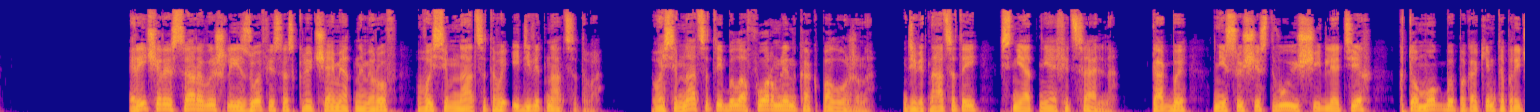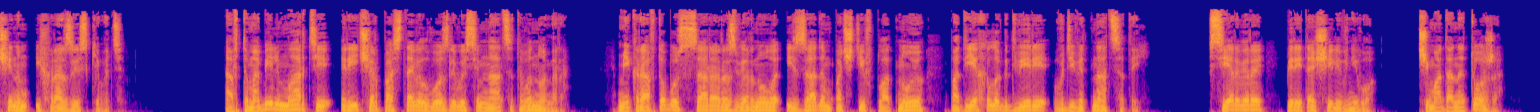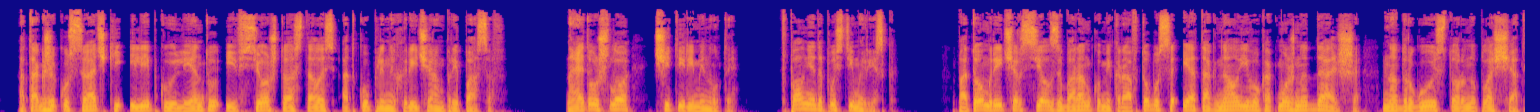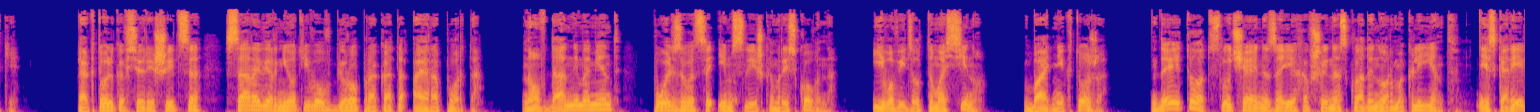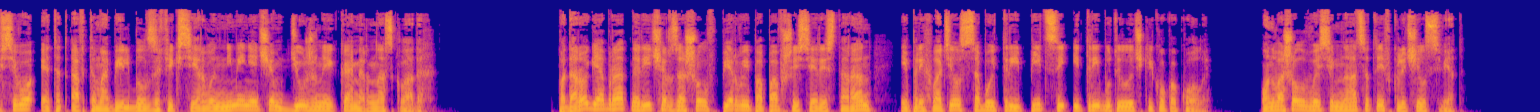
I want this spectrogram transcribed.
Ричард и Сара вышли из офиса с ключами от номеров 18 и 19. 18 был оформлен как положено, 19 снят неофициально, как бы несуществующий для тех, кто мог бы по каким-то причинам их разыскивать. Автомобиль Марти Ричард поставил возле 18 номера. Микроавтобус Сара развернула и задом почти вплотную подъехала к двери в 19 -й. Серверы перетащили в него. Чемоданы тоже а также кусачки и липкую ленту и все, что осталось от купленных Ричером припасов. На это ушло 4 минуты. Вполне допустимый риск. Потом Ричард сел за баранку микроавтобуса и отогнал его как можно дальше, на другую сторону площадки. Как только все решится, Сара вернет его в бюро проката аэропорта. Но в данный момент пользоваться им слишком рискованно. Его видел Томасино, Бадник тоже. Да и тот, случайно заехавший на склады Норма клиент. И, скорее всего, этот автомобиль был зафиксирован не менее чем дюжиной камер на складах. По дороге обратно Ричард зашел в первый попавшийся ресторан и прихватил с собой три пиццы и три бутылочки Кока-Колы. Он вошел в восемнадцатый и включил свет.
